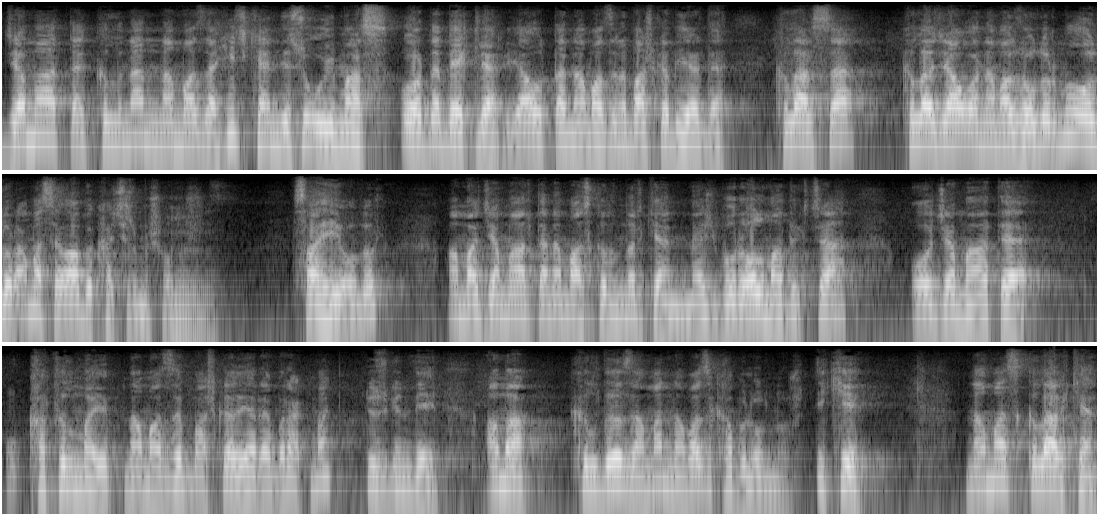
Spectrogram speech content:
cemaatle kılınan namaza hiç kendisi uymaz. Orada bekler. Yahut da namazını başka bir yerde kılarsa kılacağı o namaz olur mu? Olur ama sevabı kaçırmış olur. Sahih olur. Ama cemaatle namaz kılınırken mecbur olmadıkça o cemaate katılmayıp namazı başka yere bırakmak düzgün değil. Ama kıldığı zaman namazı kabul olunur. İki, namaz kılarken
